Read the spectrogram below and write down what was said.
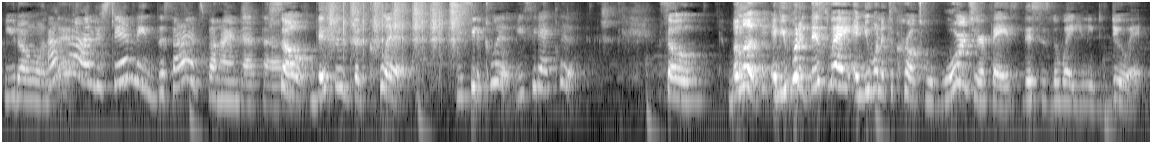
You don't want I'm that. not understanding the science behind that though. So this is the clip. You see the clip? You see that clip? So, but look, if you put it this way and you want it to curl towards your face, this is the way you need to do it.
